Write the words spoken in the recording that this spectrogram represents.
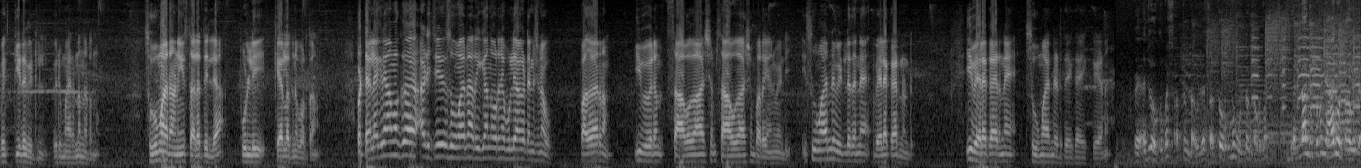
വ്യക്തിയുടെ വീട്ടിൽ ഒരു മരണം നടന്നു. സുകുമാരാണ് ഈ സ്ഥലത്തില്ല പുള്ളി കേരളത്തിന് പുറത്താണ്. അപ്പോൾ ടെലഗ്രാമൊക്കെ അടിച്ച് സുകുമാരനെ അറിയിക്കാന്ന് പറഞ്ഞാൽ പുള്ളി ആകെ ടെൻഷനാവും അപ്പോൾ അത് കാരണം ഈ വിവരം സാവകാശം സാവകാശം പറയാൻ വേണ്ടി ഈ സുകുമാരന്റെ വീട്ടിൽ തന്നെ വേലക്കാരനുണ്ട്. ഈ വേലക്കാരനെ സുകുമാരന്റെ അടുത്തേക്ക് അയക്കുകയാണ്. പേര് നോക്കുമ്പോ ഷർട്ട് ഉണ്ടാവില്ല ഷർട്ട് നോക്കുമ്പോ മുട്ടുണ്ടാവില്ല എല്ലാം കിട്ടുമ്പോ ഞാനും ഉണ്ടാവില്ല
